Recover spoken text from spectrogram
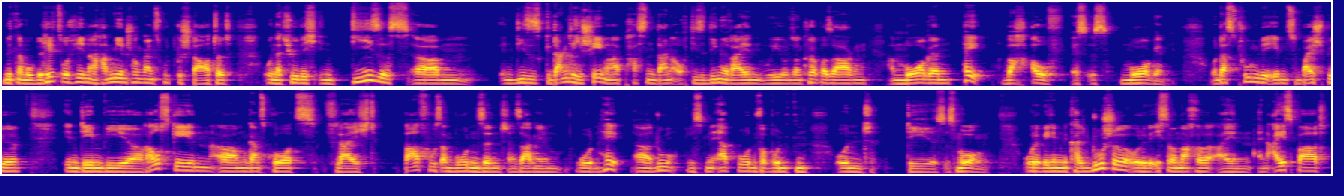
Mit einer Mobilitätsroutine haben wir ihn schon ganz gut gestartet. Und natürlich in dieses, ähm, in dieses gedankliche Schema passen dann auch diese Dinge rein, wo wir unseren Körper sagen am Morgen, hey, wach auf, es ist morgen. Und das tun wir eben zum Beispiel, indem wir rausgehen, ähm, ganz kurz, vielleicht barfuß am Boden sind, dann sagen wir dem Boden, hey, äh, du, du bist mit dem Erdboden verbunden und das ist morgen. Oder wir nehmen eine kalte Dusche oder wie ich es immer mache, ein, ein Eisbad.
